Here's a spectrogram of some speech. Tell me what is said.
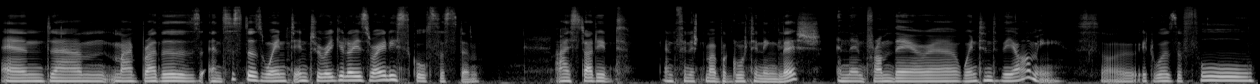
And um, my brothers and sisters went into regular Israeli school system. I studied and finished my Bagrut in English, and then from there uh, went into the army. So it was a full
